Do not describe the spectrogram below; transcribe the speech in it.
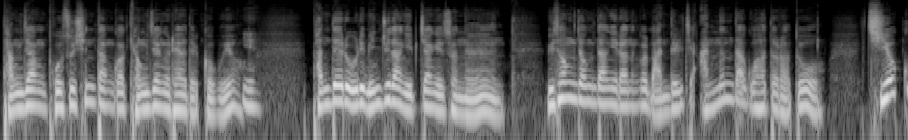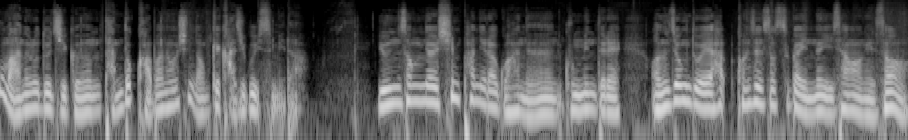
당장 보수 신당과 경쟁을 해야 될 거고요. 예. 반대로 우리 민주당 입장에서는 위성정당이라는 걸 만들지 않는다고 하더라도 지역구만으로도 지금 단독 과반을 훨씬 넘게 가지고 있습니다. 윤석열 심판이라고 하는 국민들의 어느 정도의 컨센서스가 있는 이 상황에서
